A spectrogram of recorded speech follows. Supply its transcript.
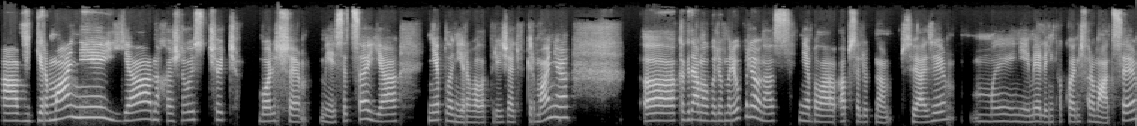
А в Германии я нахожусь чуть больше месяца. Я не планировала приезжать в Германию. Когда мы были в Мариуполе, у нас не было абсолютно связи, мы не имели никакой информации.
